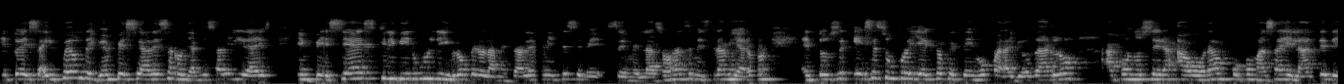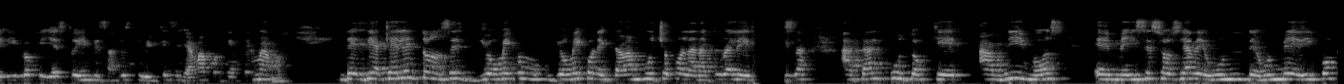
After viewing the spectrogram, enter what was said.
Entonces ahí fue donde yo empecé a desarrollar mis habilidades, empecé a escribir un libro, pero lamentablemente se me, se me, las hojas se me extraviaron. Entonces ese es un proyecto que tengo para yo darlo a conocer ahora un poco más adelante del libro que ya estoy empezando a escribir que se llama ¿Por qué enfermamos? Desde aquel entonces yo me, yo me conectaba mucho con la naturaleza a tal punto que abrimos eh, me hice socia de un, de un médico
